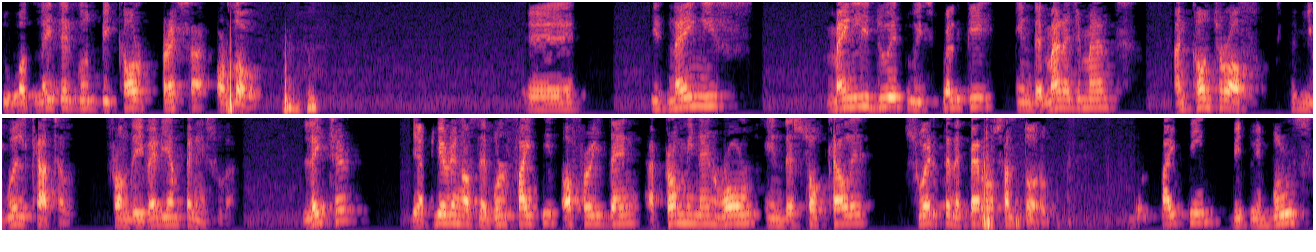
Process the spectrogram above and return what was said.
to what later would be called presa or dog. Mm-hmm. Uh, his name is mainly due to his quality in the management and control of semi-wild cattle from the Iberian Peninsula. Later, the appearance of the bullfighting offered them a prominent role in the so-called suerte de perros al toro, bullfighting between bulls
